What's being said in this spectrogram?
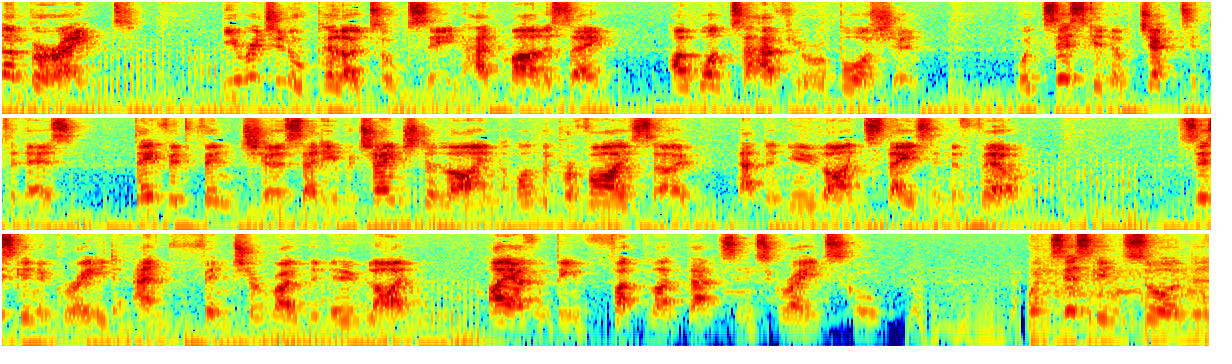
Number 8. The original pillow talk scene had Marla saying, I want to have your abortion. When Ziskin objected to this, David Fincher said he would change the line on the proviso that the new line stays in the film. Ziskin agreed, and Fincher wrote the new line, I haven't been fucked like that since grade school. When Ziskin saw the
